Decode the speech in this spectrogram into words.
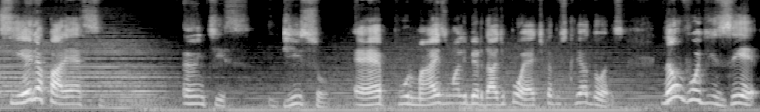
Se ele aparece antes disso, é por mais uma liberdade poética dos criadores. Não vou dizer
